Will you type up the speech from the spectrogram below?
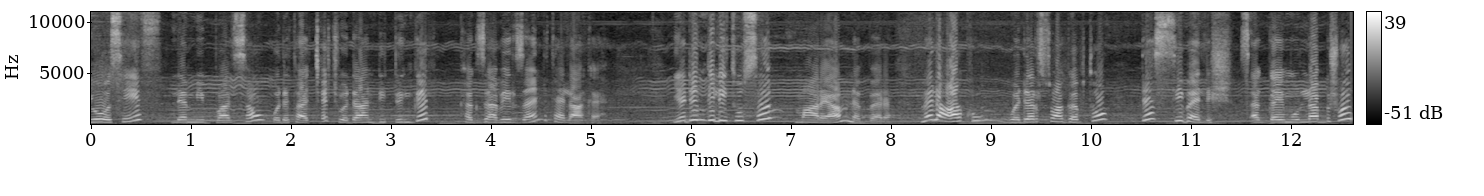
ዮሴፍ ለሚባል ሰው ወደ ታጨች ወደ አንዲት ድንግል ከእግዚአብሔር ዘንድ ተላከ። የድንግሊቱ ስም ማርያም ነበረ። መልአኩም ወደ እርሷ ገብቶ ደስ ይበልሽ፣ ጸጋ የሞላብሽ ሆይ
